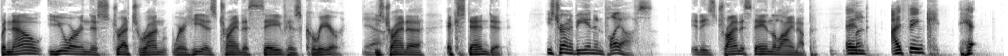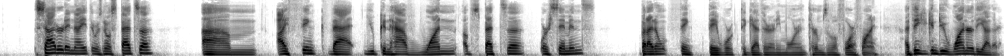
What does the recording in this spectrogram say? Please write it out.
But now you are in this stretch run where he is trying to save his career. yeah. He's trying to extend it. He's trying to be in in playoffs. And he's trying to stay in the lineup. And Let- I think he- Saturday night there was no Spezza. Um, I think that you can have one of Spezza or Simmonds, but I don't think they work together anymore in terms of a fourth line. I think you can do one or the other.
